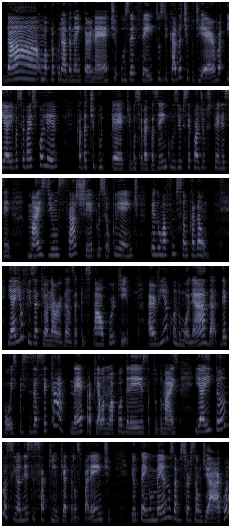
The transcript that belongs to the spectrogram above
Dá uma procurada na internet, os efeitos de cada tipo de erva, e aí você vai escolher cada tipo é, que você vai fazer. Inclusive, você pode oferecer mais de um sachê para o seu cliente, tendo uma função cada um. E aí, eu fiz aqui ó, na organza cristal, porque a ervinha, quando molhada, depois precisa secar, né? Para que ela não apodreça, tudo mais. E aí, tanto assim, ó, nesse saquinho que é transparente, eu tenho menos absorção de água,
